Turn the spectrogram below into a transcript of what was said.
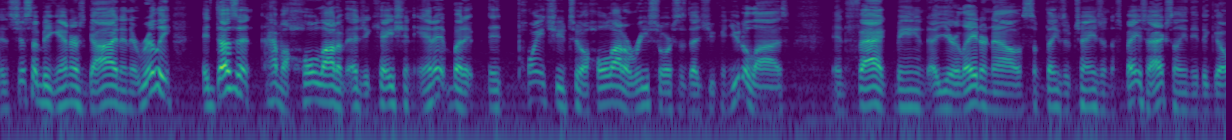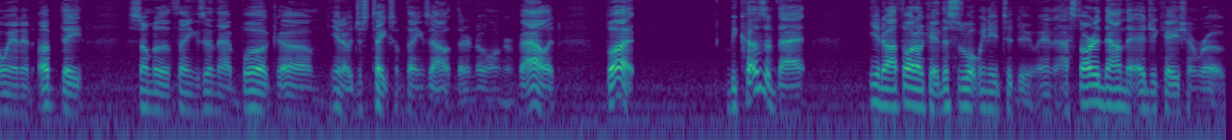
it's just a beginner's guide. And it really, it doesn't have a whole lot of education in it, but it, it points you to a whole lot of resources that you can utilize. In fact, being a year later now, some things have changed in the space. I actually need to go in and update – some of the things in that book, um, you know, just take some things out that are no longer valid. But because of that, you know, I thought, okay, this is what we need to do. And I started down the education road.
